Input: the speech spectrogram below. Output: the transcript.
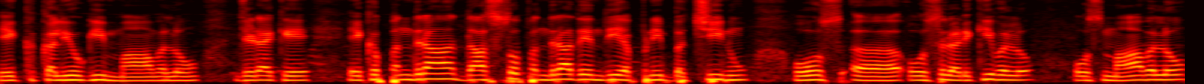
ਇੱਕ ਕਲਯੁਗੀ ਮਾਂ ਵੱਲੋਂ ਜਿਹੜਾ ਕਿ ਇੱਕ 15 10 ਤੋਂ 15 ਦਿਨ ਦੀ ਆਪਣੀ ਬੱਚੀ ਨੂੰ ਉਸ ਉਸ ਲੜਕੀ ਵੱਲੋਂ, ਉਸ ਮਾਂ ਵੱਲੋਂ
